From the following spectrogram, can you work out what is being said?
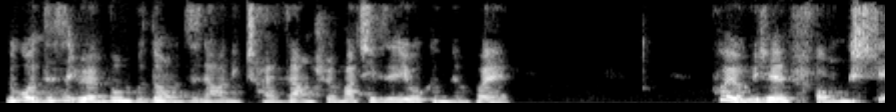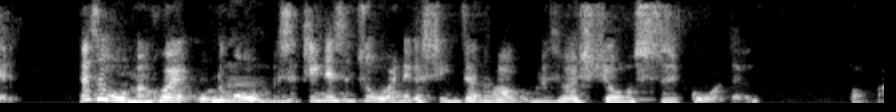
如果你这是原封不动的字，然后你传上去的话，其实有可能会会有一些风险。但是我们会，如果我们是今天是作为那个行政的话，我们是会修饰过的，懂吗？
